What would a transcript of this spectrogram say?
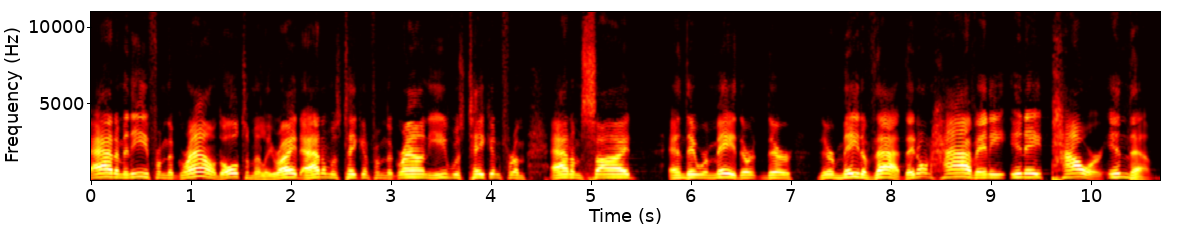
Adam and Eve from the ground ultimately, right? Adam was taken from the ground, Eve was taken from Adam's side. and they were made. They're, they're, they're made of that. They don't have any innate power in them.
